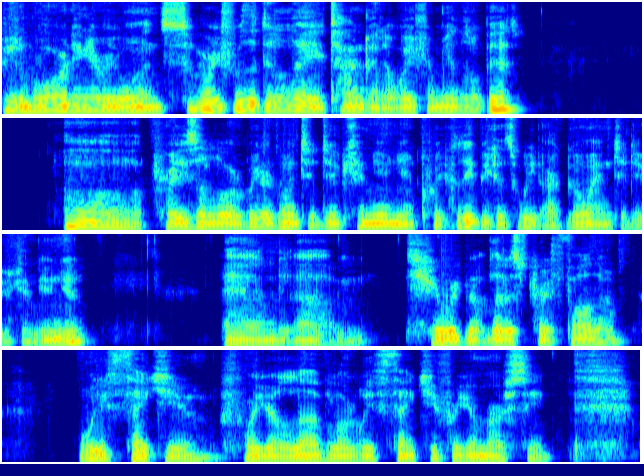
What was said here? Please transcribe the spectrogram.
Good morning, everyone. Sorry for the delay. Time got away from me a little bit. Oh, praise the Lord. We are going to do communion quickly because we are going to do communion. And um, here we go. Let us pray. Father, we thank you for your love, Lord. We thank you for your mercy.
